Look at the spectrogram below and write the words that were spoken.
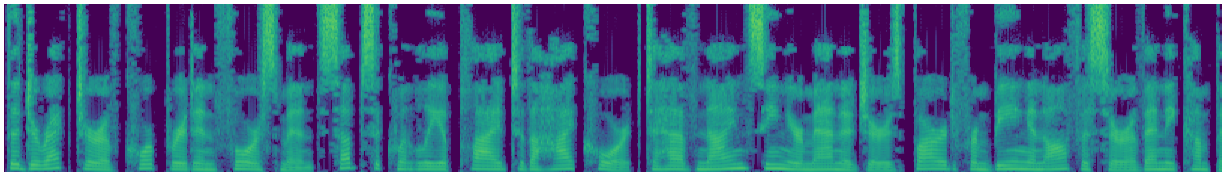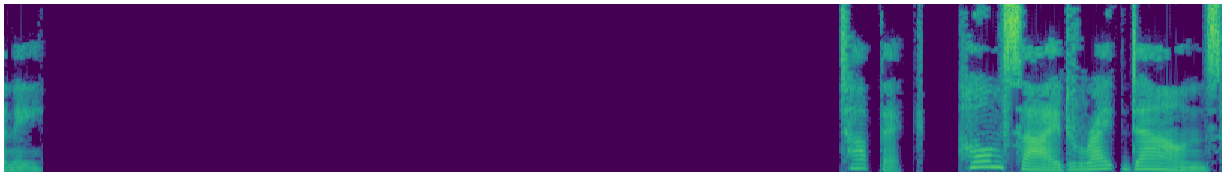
The Director of Corporate Enforcement subsequently applied to the High Court to have nine senior managers barred from being an officer of any company. Homeside write-downs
